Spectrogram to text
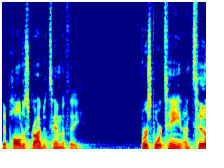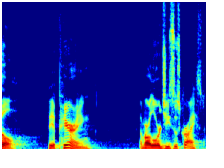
that Paul described to Timothy. Verse 14, until the appearing of our Lord Jesus Christ,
